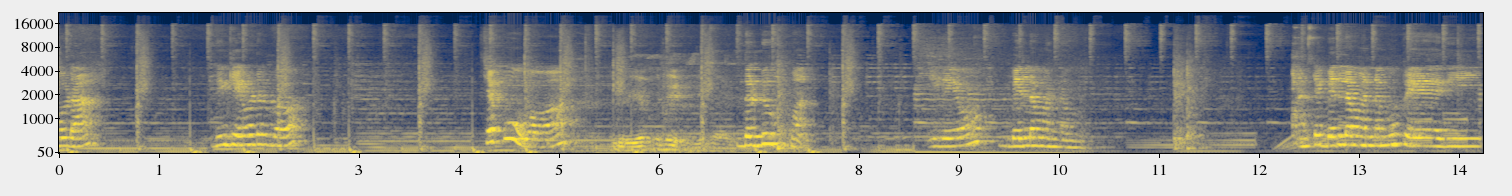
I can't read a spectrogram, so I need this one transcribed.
ఓడా దీనికి ఏమంటారు బావ? చెప్పు బావా. దొడ్డు ఉప్మా. ఇదేమో బెల్లం అన్నము అంటే బెల్లం అన్నము పే- ఇది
